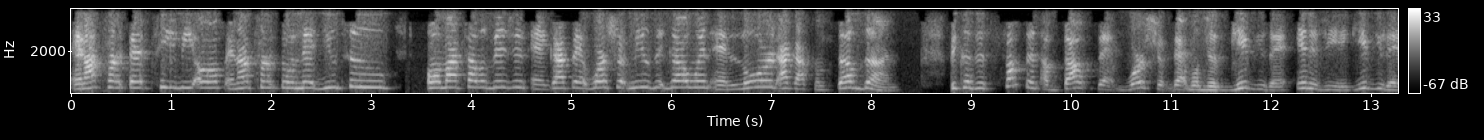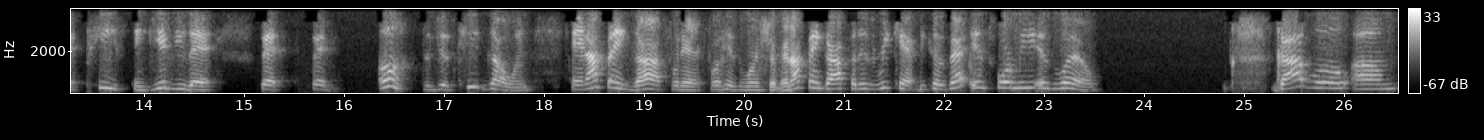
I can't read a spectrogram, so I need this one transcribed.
And I turned that TV off and I turned on that YouTube on my television and got that worship music going. And Lord, I got some stuff done. Because it's something about that worship that will just give you that energy and give you that peace and give you that that that uh to just keep going. And I thank God for that, for his worship. And I thank God for this recap because that is for me as well. God will, um,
